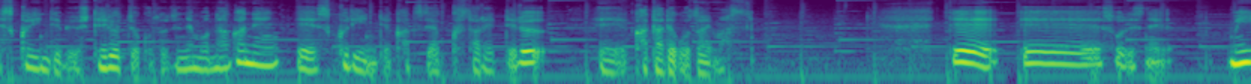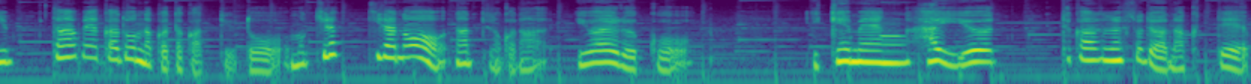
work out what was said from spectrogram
スクリーンデビューしているということでねもう長年スクリーンで活躍されてる方でございます。で、えー、そうですね見た目がどんな方かっていうともうキラッキラの何ていうのかないわゆるこうイケメン俳優っって感じの人ではなくて、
